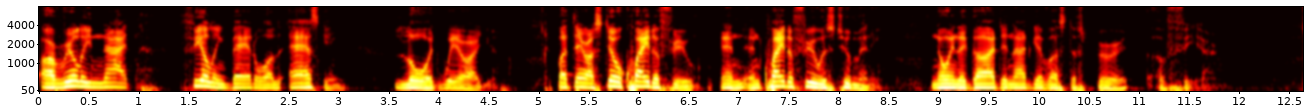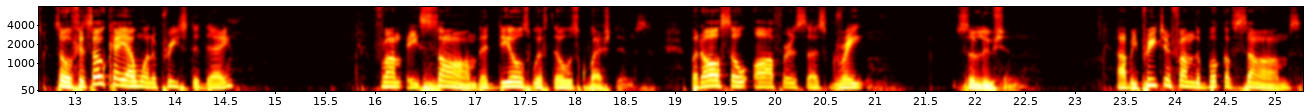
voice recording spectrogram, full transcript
are really not feeling bad or asking, Lord, where are you? But there are still quite a few, and, and quite a few is too many, knowing that God did not give us the spirit of fear. So, if it's okay, I want to preach today from a psalm that deals with those questions, but also offers us great solutions. I'll be preaching from the book of Psalms.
